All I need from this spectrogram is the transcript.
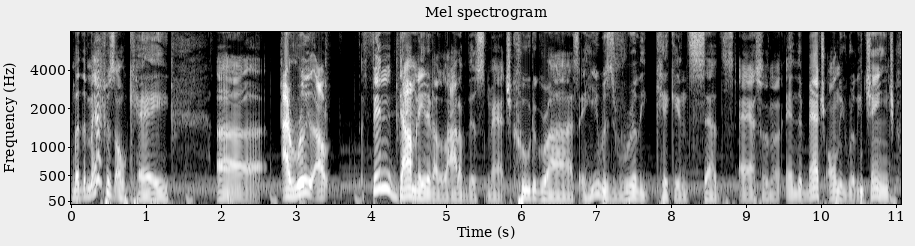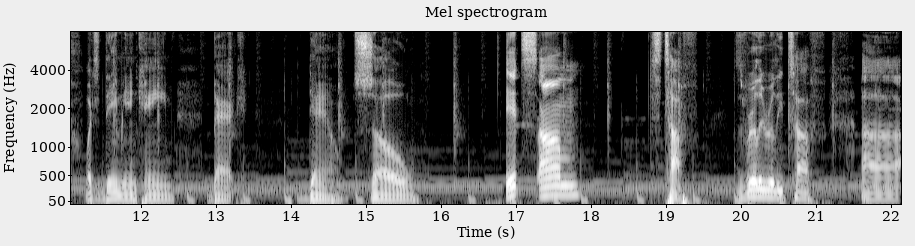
But the match was okay. Uh, I really, I, Finn dominated a lot of this match, coup de grace, and he was really kicking Seth's ass. And the match only really changed once Damian came back down. So it's um, it's tough. It's really really tough. Uh,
